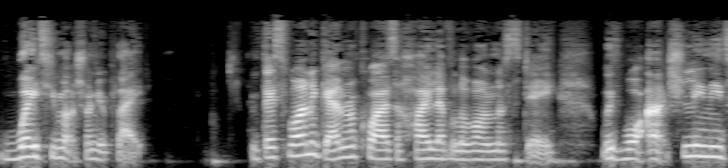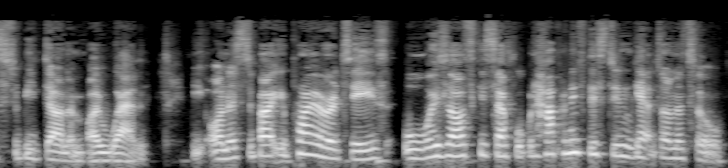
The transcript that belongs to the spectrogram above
way too much on your plate. This one again requires a high level of honesty with what actually needs to be done and by when. Be honest about your priorities. Always ask yourself what would happen if this didn't get done at all.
